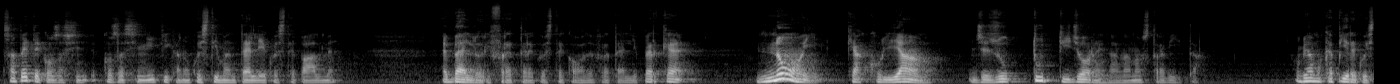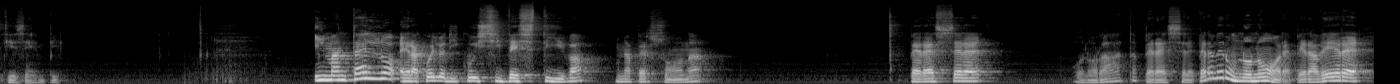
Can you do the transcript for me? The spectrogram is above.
Sapete cosa, cosa significano questi mantelli e queste palme? È bello riflettere queste cose, fratelli, perché noi che accogliamo Gesù tutti i giorni nella nostra vita, dobbiamo capire questi esempi. Il mantello era quello di cui si vestiva una persona per essere onorata, per, essere, per avere un onore, per avere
